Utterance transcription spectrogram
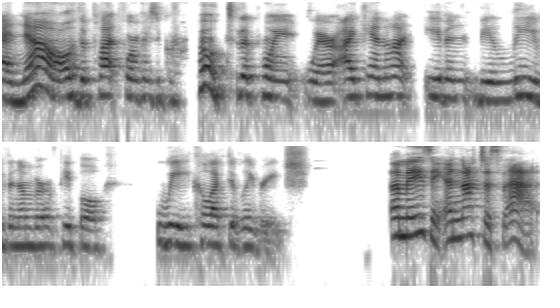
And now the platform has grown to the point where I cannot even believe the number of people we collectively reach. Amazing. And not just that,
